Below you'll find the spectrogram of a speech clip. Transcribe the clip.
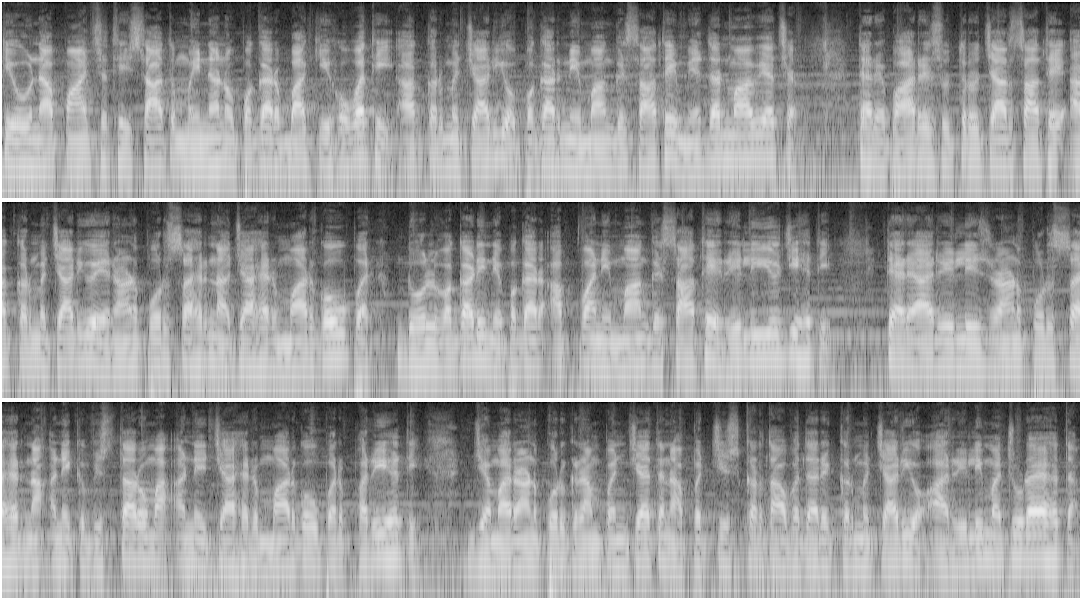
તેઓના પાંચથી સાત મહિનાનો પગાર બાકી હોવાથી આ કર્મચારીઓ પગારની માંગ સાથે મેદાનમાં આવ્યા છે. ત્યારે ભારે સૂત્રોચ્ચાર સાથે આ કર્મચારીઓએ રાણપુર શહેરના જાહેર માર્ગો ઉપર ઢોલ વગાડીને પગાર આપવાની માંગ સાથે રેલી યોજી હતી. ત્યારે આ રેલી રાણપુર શહેરના અનેક વિસ્તારોમાં અને જાહેર માર્ગો ઉપર ફરી હતી, જેમાં રાણપુર ગ્રામ પંચાયતના પચીસ કરતાં વધારે કર્મચારીઓ આ રેલીમાં જોડાયા હતા.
